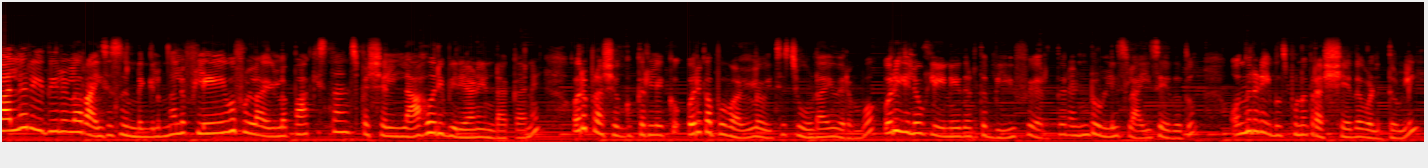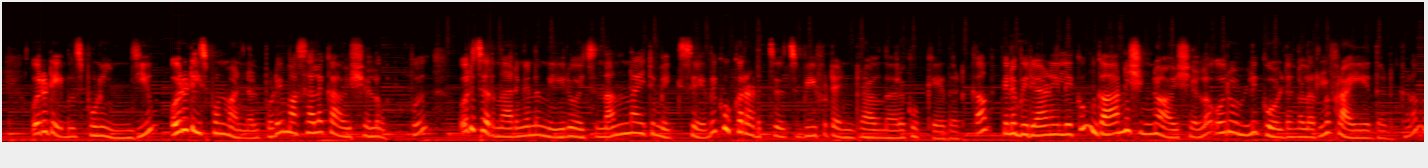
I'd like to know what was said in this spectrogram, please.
പല രീതിയിലുള്ള റൈസസ് ഉണ്ടെങ്കിലും നല്ല ഫ്ലേവർഫുൾ ആയിട്ടുള്ള പാകിസ്ഥാൻ സ്പെഷ്യൽ ലാഹോരി ബിരിയാണി ഉണ്ടാക്കാൻ ഒരു പ്രഷർ കുക്കറിലേക്ക് ഒരു കപ്പ് വെള്ളം ഒഴിച്ച് ചൂടായി വരുമ്പോൾ ഒരു കിലോ ക്ലീൻ ചെയ്തെടുത്ത് ബീഫ് ചേർത്ത് രണ്ട് ഉള്ളി സ്ലൈസ് ചെയ്തതും ഒന്നര ടേബിൾ സ്പൂൺ ക്രഷ് ചെയ്ത വെളുത്തുള്ളി ഒരു ടേബിൾ സ്പൂൺ ഇഞ്ചിയും ഒരു ടീസ്പൂൺ മഞ്ഞൾപ്പൊടി മസാലയ്ക്ക് ആവശ്യമുള്ള ഉപ്പ് ഒരു ചെറുനാരങ്ങന്റെ നീര് ഒഴിച്ച് നന്നായിട്ട് മിക്സ് ചെയ്ത് കുക്കർ അടച്ച് വെച്ച് ബീഫ് ടെൻഡർ ആവുന്നവരെ കുക്ക് ചെയ്തെടുക്കാം. പിന്നെ ബിരിയാണിയിലേക്കും ഗാർണിഷിങ്ങിനും ആവശ്യമുള്ള ഒരു ഉള്ളി ഗോൾഡൻ കളറിൽ ഫ്രൈ ചെയ്തെടുക്കണം.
